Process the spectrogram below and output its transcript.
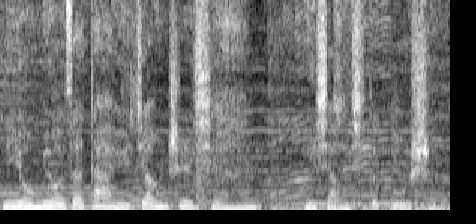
你有没有在大雨将至前会想起的故事呢？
